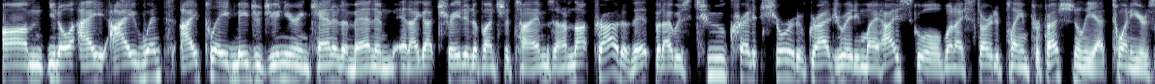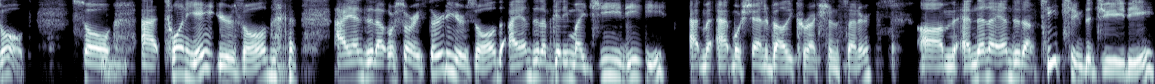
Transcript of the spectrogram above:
Um, you know, I I went I played major junior in Canada, man, and, and I got traded a bunch of times, and I'm not proud of it, but I was two credits short of graduating my high school when I started playing professionally at 20 years old. So mm-hmm. at 28 years old, I ended up, or sorry, 30 years old, I ended up getting my GED at, at Moshannon Valley Correction Center, um, and then I ended up teaching the GED,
